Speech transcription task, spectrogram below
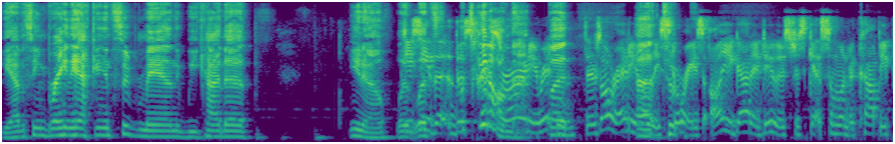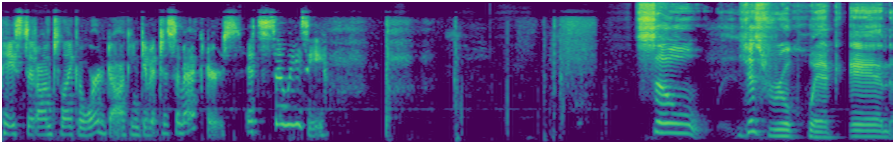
We haven't seen Brainiac in Superman. We kind of, you know, let, You see, let's, the, the let's scripts on are that. already But- written. There's already all uh, these to- stories. All you got to do is just get someone to copy paste it onto like a Word doc and give it to some actors. It's so easy. So, just real quick, and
